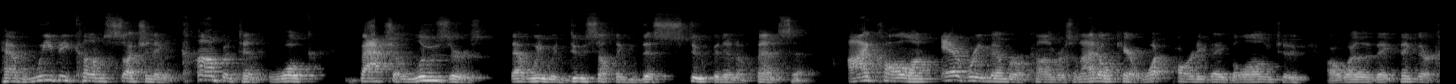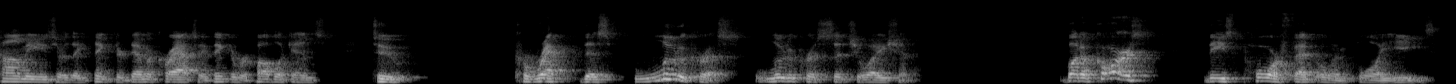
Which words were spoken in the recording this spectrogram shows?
Have we become such an incompetent, woke batch of losers that we would do something this stupid and offensive? I call on every member of Congress, and I don't care what party they belong to, or whether they think they're commies or they think they're Democrats, they think they're Republicans, to correct this ludicrous, ludicrous situation. But of course, these poor federal employees.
